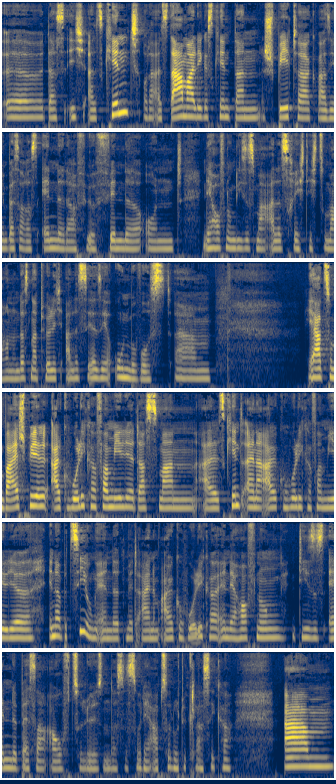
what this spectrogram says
äh, dass ich als Kind oder als damaliges Kind dann später quasi ein besseres Ende dafür finde und in der Hoffnung, dieses Mal alles richtig zu machen. Und das natürlich alles sehr, sehr unbewusst. Ähm, ja, zum Beispiel Alkoholikerfamilie, dass man als Kind einer Alkoholikerfamilie in einer Beziehung endet mit einem Alkoholiker in der Hoffnung, dieses Ende besser aufzulösen. Das ist so der absolute Klassiker. Ähm,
